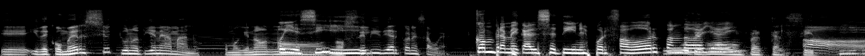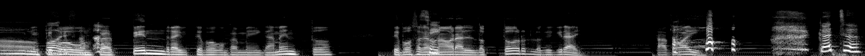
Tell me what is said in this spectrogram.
eh, y de comercio que uno tiene a mano. Como que no, no, Oye, sí. no sé lidiar con esa weá. Cómprame calcetines, por favor, cuando Uh, te vaya puedo ahí. comprar calcetines, Oh, te puedo comprar pendrive, te puedo comprar medicamentos, te puedo sacar Sí. una hora al doctor, lo que queráis. Está todo ahí. Cacha.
